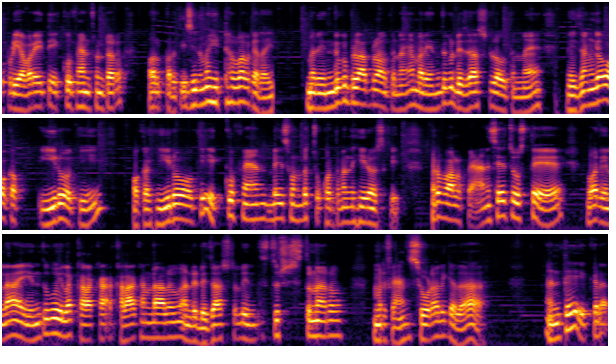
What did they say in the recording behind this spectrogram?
ఇప్పుడు ఎవరైతే ఎక్కువ ఫ్యాన్స్ ఉంటారో వాళ్ళు ప్రతి సినిమా హిట్ అవ్వాలి కదా. మరి ఎందుకు ఫ్లాప్లు అవుతున్నాయి? మరి ఎందుకు డిజాస్టర్లు అవుతున్నాయి? నిజంగా ఒక హీరోకి ఒక హీరోకి ఎక్కువ ఫ్యాన్ బేస్ ఉండొచ్చు కొంతమంది హీరోస్కి. మరి వాళ్ళ ఫ్యాన్సే చూస్తే వాళ్ళు ఇలా ఎందుకు ఇలా కళా కళాఖండాలు అండ్ డిజాస్టర్లు ఎందుకు సృష్టిస్తున్నారు? మరి ఫ్యాన్స్ చూడాలి కదా. అంటే ఇక్కడ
